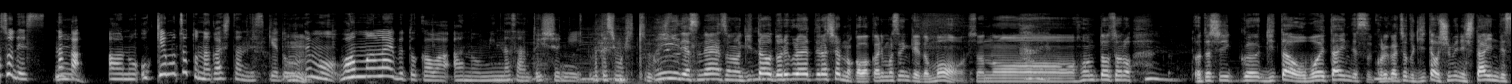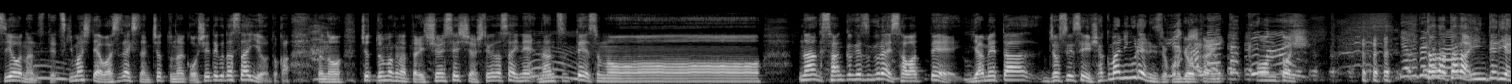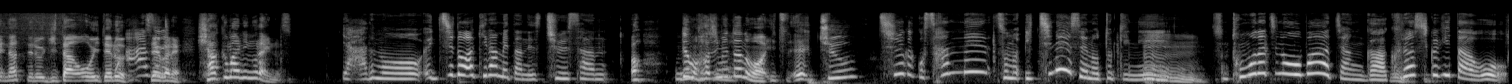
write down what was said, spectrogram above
あそうです。なんか、うんあのオケもちょっと流したんですけど、うん。でもワンマンライブとかはあの皆さんと一緒に私も弾きましたいいですね。そのギターをどれぐらいやってらっしゃるのかわかりませんけれどもその、本当その、私ギターを覚えたいんです。これからちょっとギターを趣味にしたいんですよなんつって、つきましては鷲崎さんちょっとなんか教えてくださいよとか、そのちょっと上手くなったら一緒にセッションしてくださいね、なんつってそのなんか3ヶ月ぐらい触って辞めた女性声優100万人ぐらいいるんですよこの業界。に本当に。やめたくない。ただただインテリアになってるギターを置いてる。声優がね100万人ぐらいいるんです。いやーでも一度諦めたんです中3あでも始めたのはいつえ中？中学校3年その1年生の時に、うん。その友達のおばあちゃんがクラシックギターを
